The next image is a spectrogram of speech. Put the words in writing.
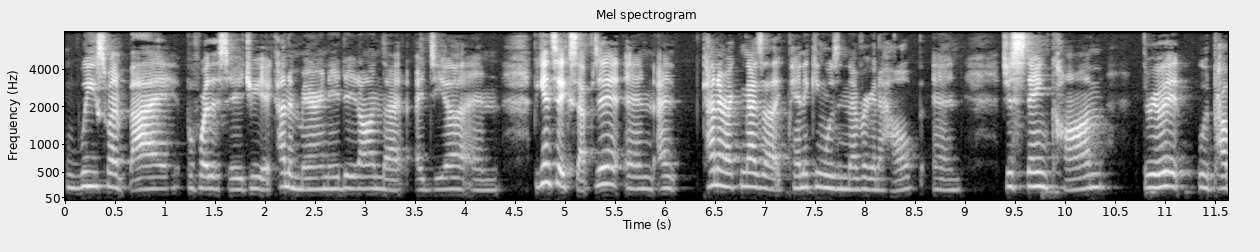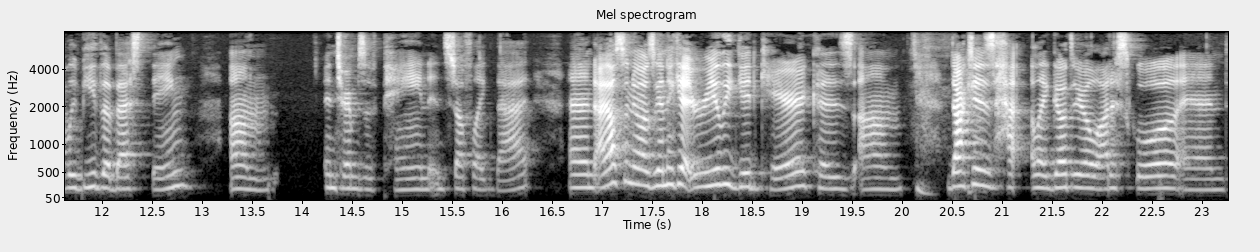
weeks went by before the surgery i kind of marinated on that idea and began to accept it and i kind of recognized that like panicking was never going to help and just staying calm through it would probably be the best thing um, in terms of pain and stuff like that. And I also knew I was going to get really good care because um, doctors ha- like go through a lot of school and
